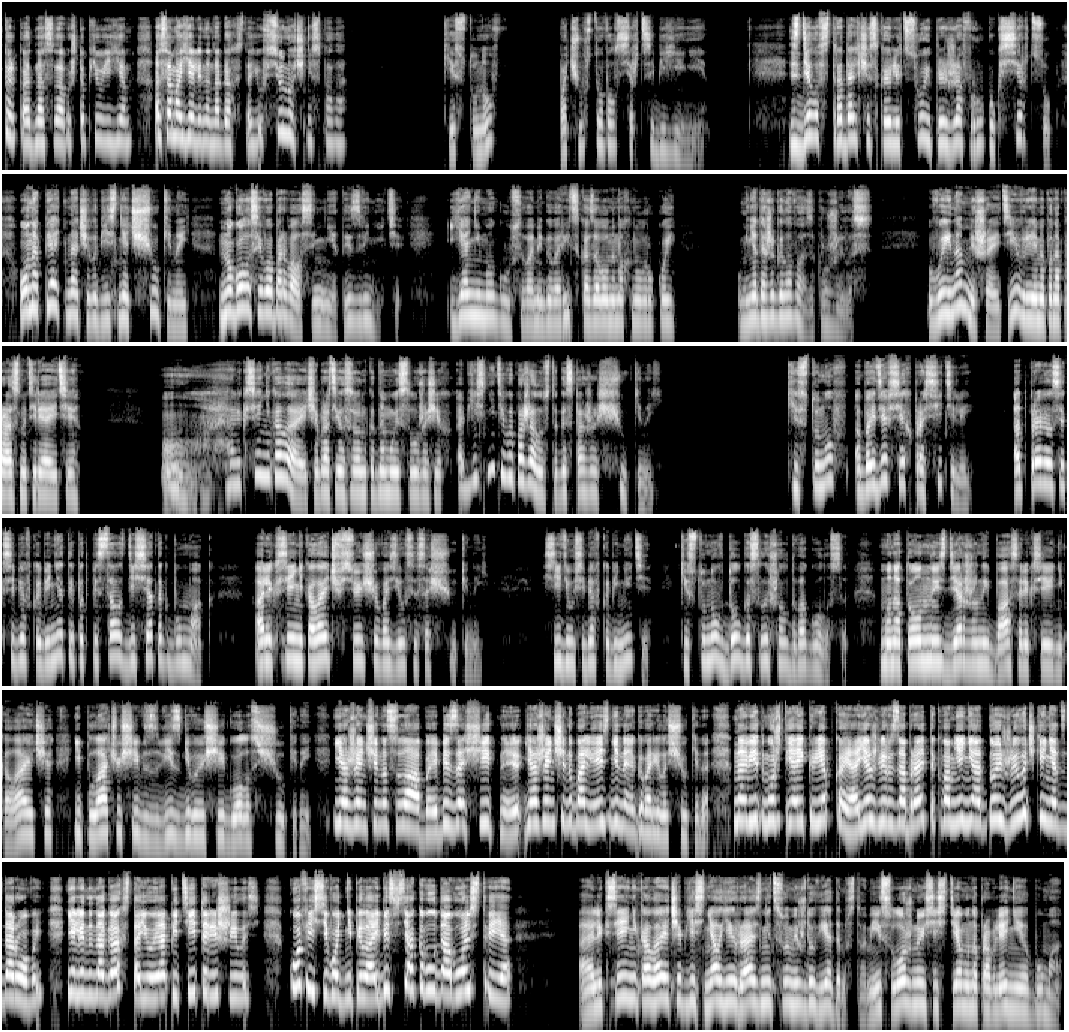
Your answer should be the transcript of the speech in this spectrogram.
Только одна слава, что пью и ем, а сама еле на ногах стою, всю ночь не спала». Кистунов почувствовал сердцебиение. Сделав страдальческое лицо и прижав руку к сердцу, он опять начал объяснять Щукиной, но голос его оборвался. «Нет, извините, я не могу с вами говорить», — сказал он и махнул рукой. «У меня даже голова закружилась. Вы и нам мешаете, и время понапрасну теряете». «О, Алексей Николаевич», — обратился он к одному из служащих, — «объясните вы, пожалуйста, госпоже Щукиной». Кистунов, обойдя всех просителей, отправился к себе в кабинет и подписал десяток бумаг. Алексей Николаевич все еще возился со Щукиной. Сидя у себя в кабинете, Кистунов долго слышал два голоса. Монотонный, сдержанный бас Алексея Николаевича и плачущий, взвизгивающий голос Щукиной. «Я женщина слабая, беззащитная, я женщина болезненная», — говорила Щукина. «На вид, может, я и крепкая, а ежели разобрать, так во мне ни одной жилочки нет здоровой. Еле на ногах стою и аппетита решилась. Кофе сегодня пила и без всякого удовольствия» а Алексей Николаевич объяснял ей разницу между ведомствами и сложную систему направления бумаг.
